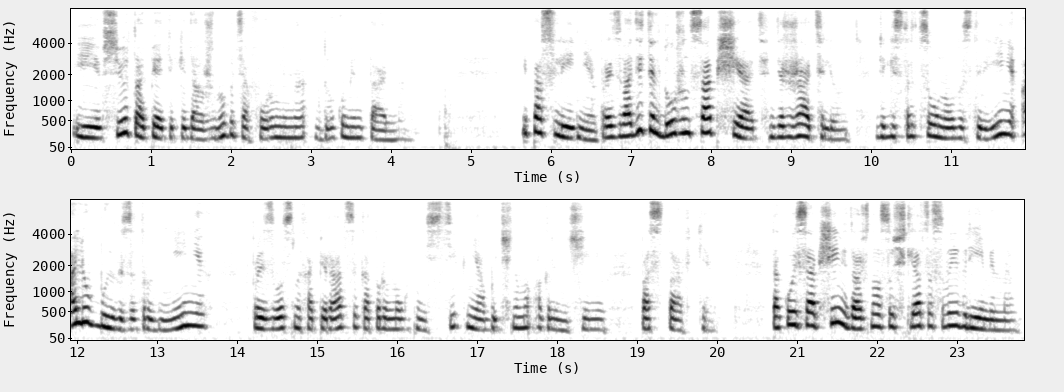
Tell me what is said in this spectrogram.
И все это, опять-таки, должно быть оформлено документально. И последнее. Производитель должен сообщать держателю регистрационного удостоверения о любых затруднениях в производственных операциях, которые могут нести к необычному ограничению поставки. Такое сообщение должно осуществляться своевременно –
